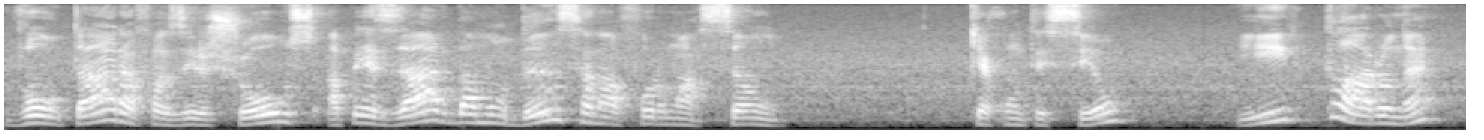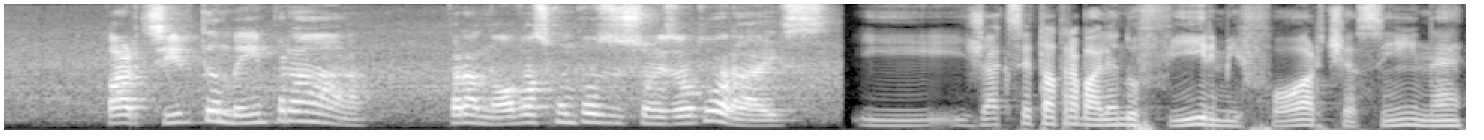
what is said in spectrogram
voltar a fazer shows, apesar da mudança na formação que aconteceu, e, claro, né? Partir também para para novas composições autorais. E já que você está trabalhando firme, forte assim, né?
